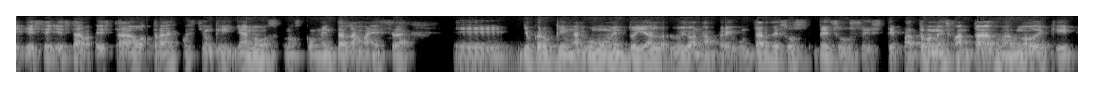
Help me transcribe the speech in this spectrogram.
eh, ese, esta, esta otra cuestión que ya nos, nos comenta la maestra. Eh, yo creo que en algún momento ya lo, iban a preguntar de esos, de esos este, patrones fantasmas, ¿no? De que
